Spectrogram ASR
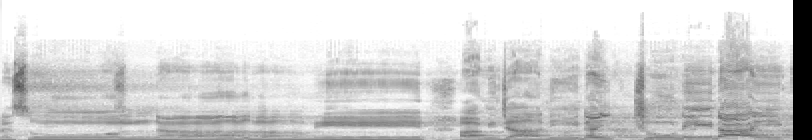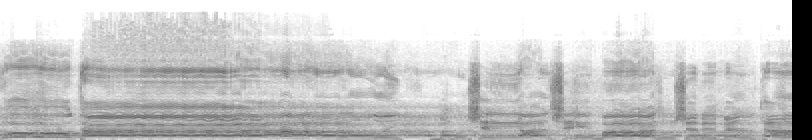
রসুল নামে। আমি জানি নাই, শুনি নাই কোথায়। মানুষে আসে মানুষের ব্যথাই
